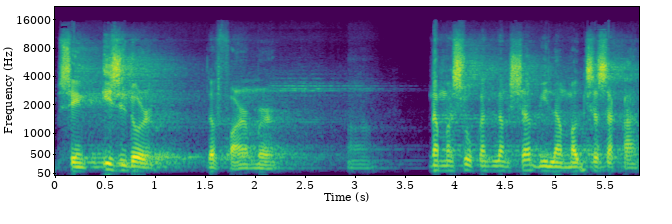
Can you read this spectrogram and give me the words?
Saint Isidore, the farmer. Uh, namasukan lang siya bilang magsasaka.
